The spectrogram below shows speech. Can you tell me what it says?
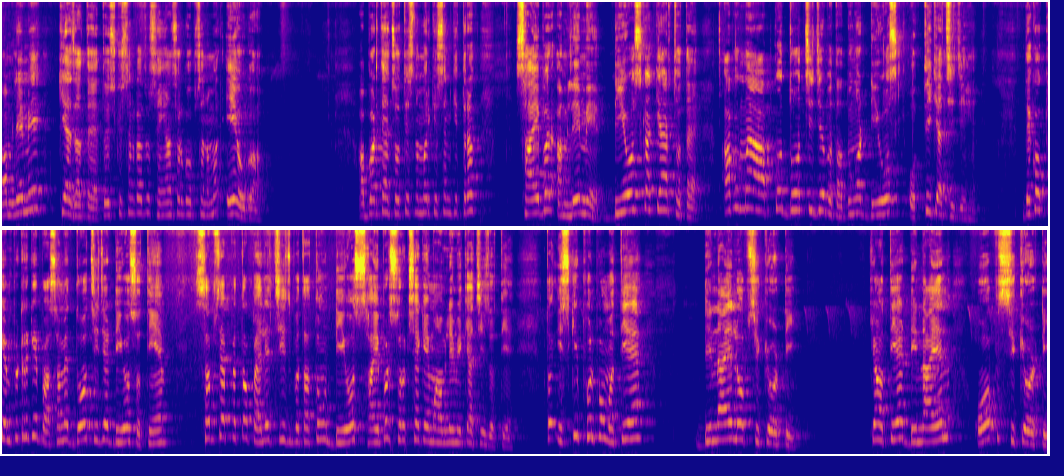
अमले में किया जाता है। तो इस क्वेश्चन का जो सही आंसर का ऑप्शन नंबर ए होगा। अब बढ़ते हैं चौतीस नंबर क्वेश्चन की तरफ़। साइबर अमले में डीओस का क्या अर्थ होता है? अब मैं आपको दो चीज़ें बता दूँगा। डीओस होती क्या चीज़ें हैं? देखो कंप्यूटर की भाषा में दो चीज़ें डीओस होती हैं। सबसे तो पहले चीज़ बताता हूँ डीओस साइबर सुरक्षा के मामले में क्या चीज़ होती है। तो इसकी फुल फॉर्म होती है डिनाइल ऑफ़ सिक्योरिटी। क्या होती है? Denial of security.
